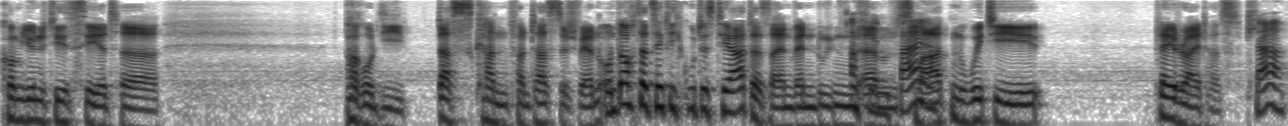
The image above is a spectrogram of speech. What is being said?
Community Theater Parodie. Das kann fantastisch werden. Und auch tatsächlich gutes Theater sein, wenn du einen ähm, smarten, witty Playwright hast. klar.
